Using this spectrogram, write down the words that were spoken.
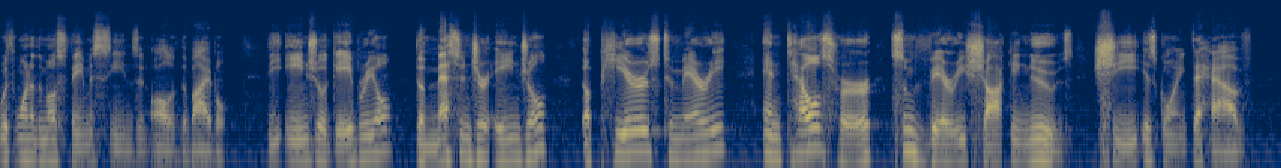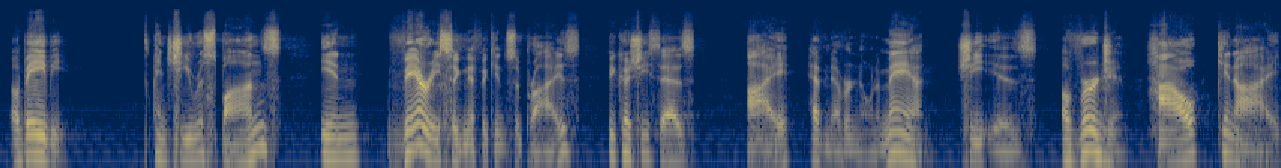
with one of the most famous scenes in all of the Bible. The angel Gabriel, the messenger angel, appears to Mary and tells her some very shocking news. She is going to have a baby. And she responds in very significant surprise because she says, I have never known a man. She is a virgin. How can I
